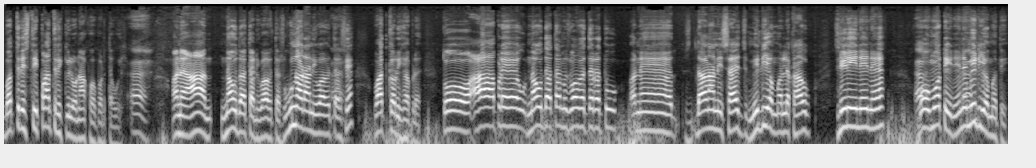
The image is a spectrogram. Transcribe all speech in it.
બત્રીસથી પાંત્રીસ કિલો નાખવા પડતા હોય. અને આ નવ દાંતાની વાવેતર છે. ઉનાળાની વાવેતર છે. વાત કરી આપણે. તો આ આપણે નવ દાંતાનું જ વાવેતર હતું અને દાણાની સાઇઝ મીડિયમ એટલે કે ઝીણી નહીં ને બહુ મોટી નહીં ને મીડિયમ હતી.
